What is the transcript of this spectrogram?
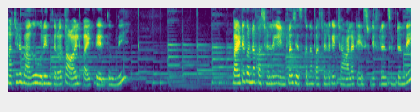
పచ్చడి బాగా ఊరిన తర్వాత ఆయిల్ పైకి తేలుతుంది. బయట కొన్న పచ్చళ్ళకి ఇంట్లో చేసుకున్న పచ్చళ్ళకి చాలా టేస్ట్ డిఫరెన్స్ ఉంటుంది.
